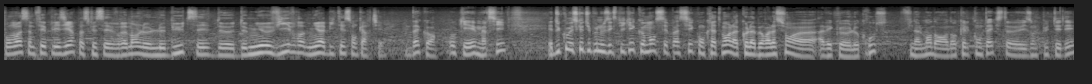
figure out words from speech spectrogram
pour moi ça me fait plaisir parce que c'est vraiment le, le but, c'est de, de mieux vivre, mieux habiter son quartier. D'accord, ok, merci. Et du coup, est-ce que tu peux nous expliquer comment s'est passée concrètement la collaboration euh, avec euh, le Crous? Finalement, dans, dans quel contexte euh, ils ont pu t'aider?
